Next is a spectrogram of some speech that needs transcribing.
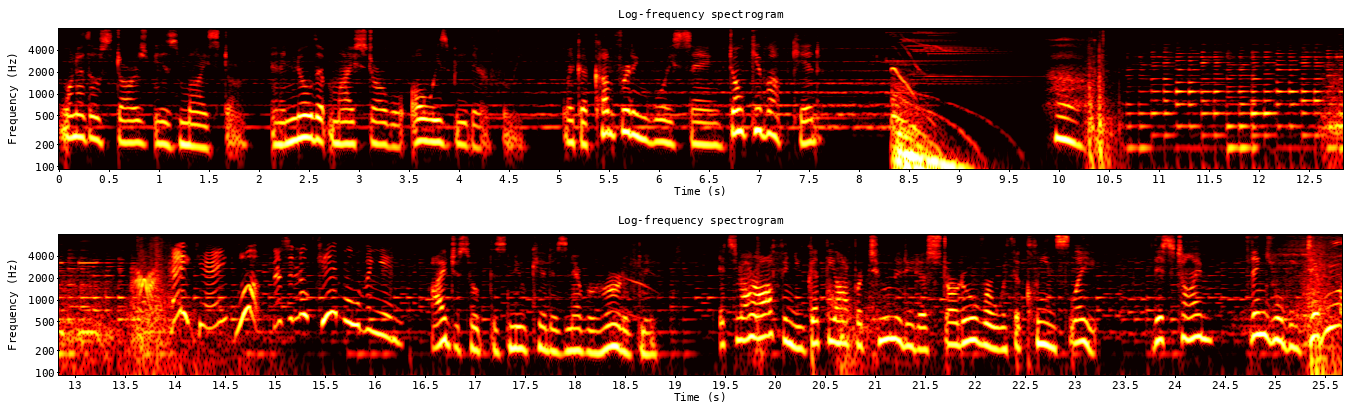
One of those stars is my star, and I know that my star will always be there for me. Like a comforting voice saying, Don't give up, kid. Hey, Kane, look, there's a new kid moving in. I just hope this new kid has never heard of me. It's not often you get the opportunity to start over with a clean slate. This time, things will be different.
